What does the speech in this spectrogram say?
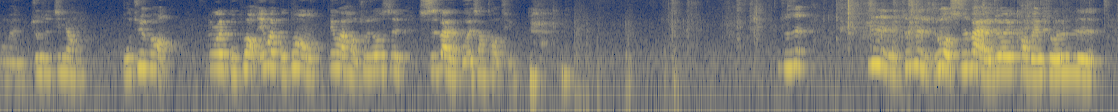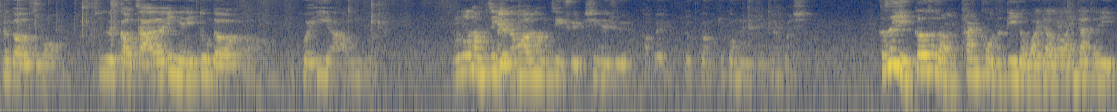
我们就是尽量不去碰，因为不碰，因为不碰，另外好处就是失败的不会上靠亲，就是就是就是如果失败了就会靠背说就是那个什么，就是搞砸了一年一度的呃回忆啊。如果他们自己人的话，让他们自己去系内去靠背，就跟就跟我们没有关系。可是以歌这种 time code 的第一个歪掉的话，应该可以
